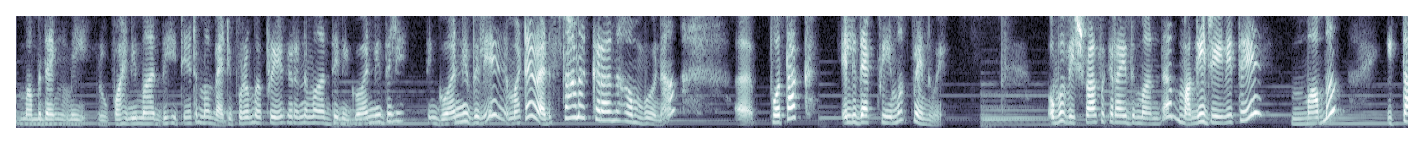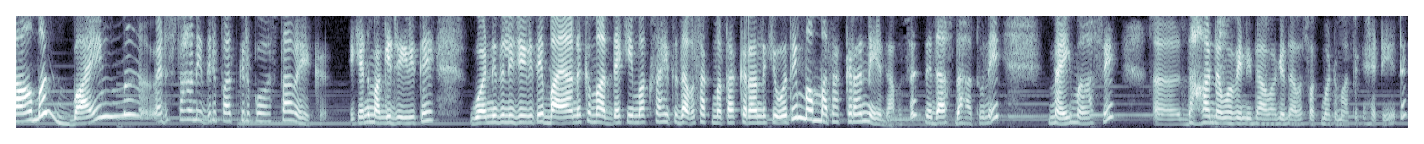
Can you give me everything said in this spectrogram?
මම දැන් මේ රූපහිනි මාධ්‍ය හිටියටම වැඩිපුරම ප්‍රිය කරන මාධ්‍යනි ගුවන් ඉදිලි ගුවන් ඉදිලිය මට වැඩස්ටානක් කරන්න හම්බුණ. පොතක් එලි දැක්වීමක් වෙනුවේ. ඔබ විශ්වාස කරයිද මන්ද? මගේ ජීවිතේ මම ඉතාමත් බයෙන්ම වැඩස්ටාන ඉදිරිපත් කර පවස්ථාවයක එකන මගේ ජීවිතේ ගුවන්නිදුලි ජීවිතේ භයානක මධ්‍යකීමක් සහිත දවසක් මතක් කරන්න කිවති ම මතක් කරන්නේ දවස. දෙදස් දහතුනේ මැයි මාසේ දහ නවවෙනිදා වගේ දවසක් මට මතක හැටියට.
